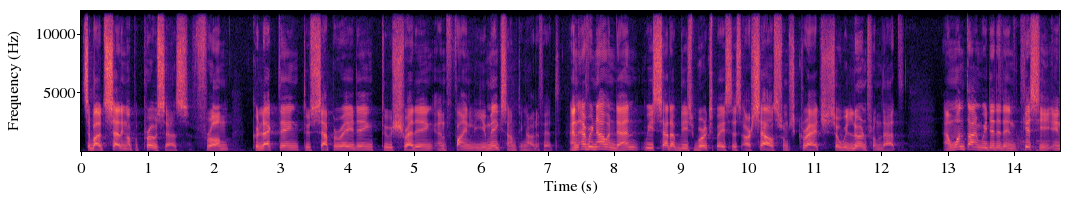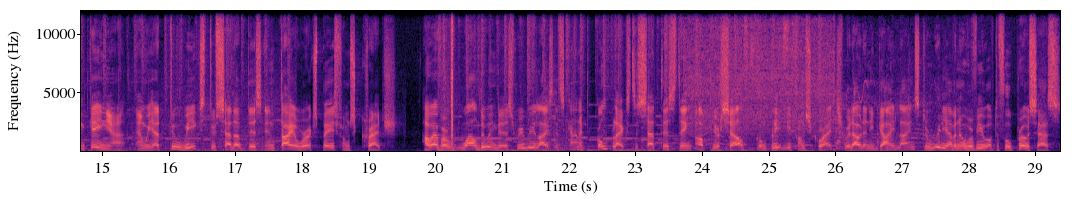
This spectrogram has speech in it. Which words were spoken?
It's about setting up a process from collecting to separating to shredding and finally you make something out of it. And every now and then we set up these workspaces ourselves from scratch so we learn from that. And one time we did it in Kisii in Kenya and we had two weeks to set up this entire workspace from scratch. However, while doing this, we realized it's kind of complex to set this thing up yourself completely from scratch without any guidelines to really have an overview of the full process.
